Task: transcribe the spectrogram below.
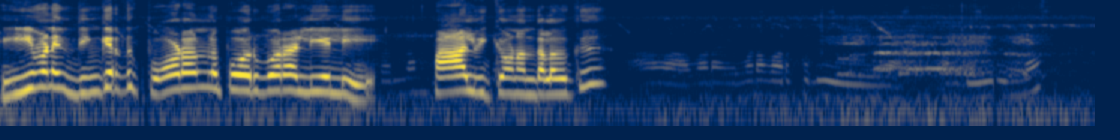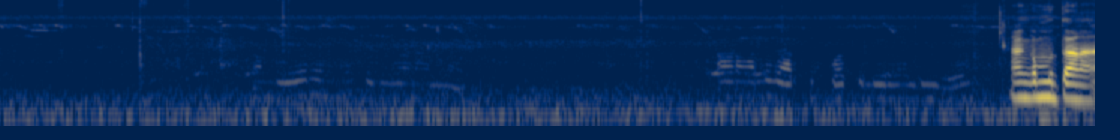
தீவனம் திங்கிறதுக்கு போடாமல போர் போகிறா அள்ளி அள்ளி பால் விற்கணும் அந்த அளவுக்கு. அவன் அவனை இவனை வர சொல்லி அந்த ஏர் என்ன அந்த ஏர் என்ன தெரியும் அவனை வந்து வரத்துக்கு போக சொல்லி வேண்டியது அங்கே முத்தானா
